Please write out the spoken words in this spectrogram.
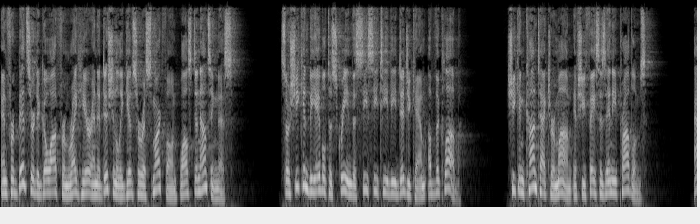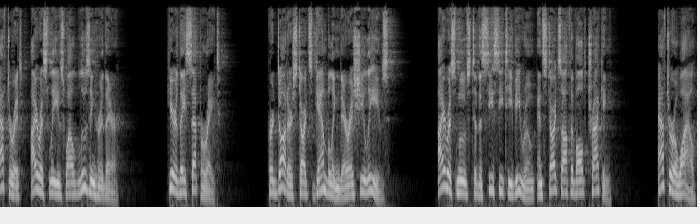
And forbids her to go out from right here and additionally gives her a smartphone whilst denouncing this. So she can be able to screen the CCTV digicam of the club. She can contact her mom if she faces any problems. After it, Iris leaves while losing her there. Here they separate. Her daughter starts gambling there as she leaves. Iris moves to the CCTV room and starts off evolved tracking. After a while,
